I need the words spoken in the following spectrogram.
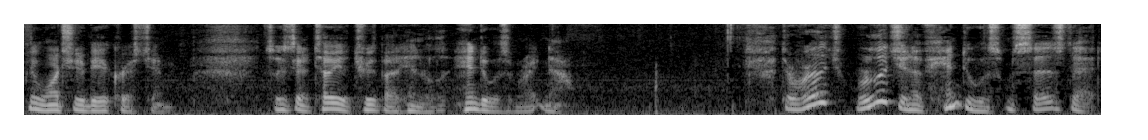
He wants you to be a Christian. So he's going to tell you the truth about Hinduism right now. The religion of Hinduism says that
